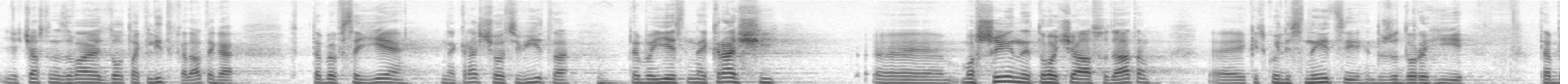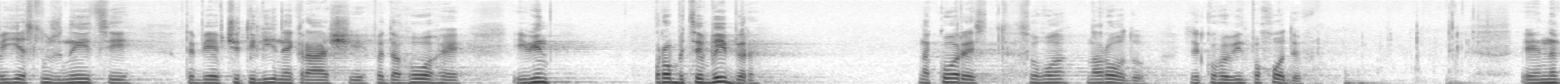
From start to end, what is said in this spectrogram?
як часто називають золота клітка, да, така, в тебе все є, найкраща освіта, в тебе є найкращі е, машини того часу, да, там, е, якісь колісниці дуже дорогі, в тебе є служниці, в тебе є вчителі найкращі, педагоги. І він робить цей вибір на користь свого народу, з якого він походив. Е, на-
